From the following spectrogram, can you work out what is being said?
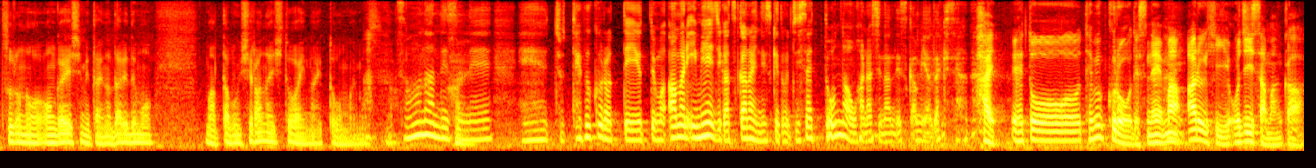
鶴の恩返しみたいな誰でもまあ多分知らない人はいないと思いますそうなんですね。はい、えー、ちょ手袋って言ってもあまりイメージがつかないんですけど実際どんなお話なんですか宮崎さん。はい、えっ、ー、と手袋をですね、まあ、ある日おじい様が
